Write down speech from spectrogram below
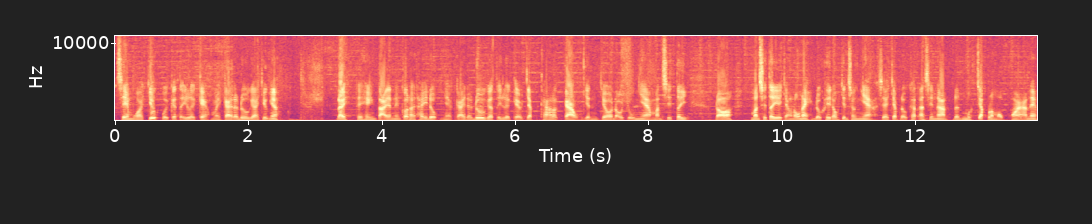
xem qua trước về cái tỷ lệ kèo mày cái đã đưa ra trước nha. Đây thì hiện tại anh em có thể thấy được nhà cái đã đưa ra tỷ lệ kèo chấp khá là cao dành cho đội chủ nhà Man City. Đó Man City ở trận đấu này được thi đấu trên sân nhà sẽ chấp đội khách Arsenal đến mức chấp là một hòa anh em.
